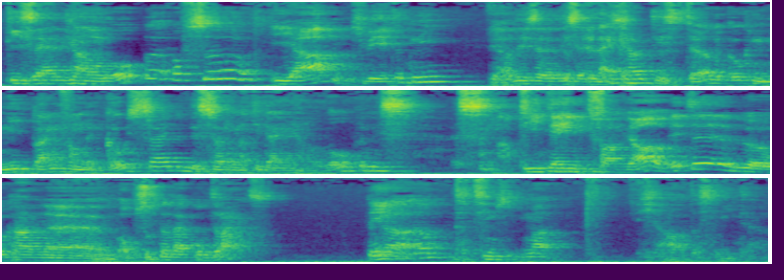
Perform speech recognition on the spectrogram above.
die zijn gaan lopen of zo. Ja, Ik weet het niet. ja, die zijn, die zijn Blackheart is duidelijk ook niet bang van de Ghost Rider, dus waarom dat hij dan gaan lopen is, snap Die denkt van, ja, weet je, we gaan eh, op zoek naar dat contract. Denk je Ja, dat denk ik, maar ja, dat is niet duidelijk.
